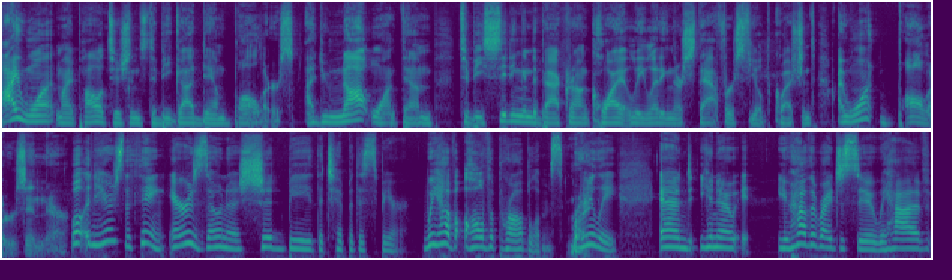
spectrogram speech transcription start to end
I want my politicians to be goddamn ballers. I do not want them to be sitting in the background quietly letting their staffers field questions. I want ballers in there. Well, and here's the thing Arizona should be the tip of the spear. We have all the problems, Right. really. And, you know, it, you have the right to sue, we have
